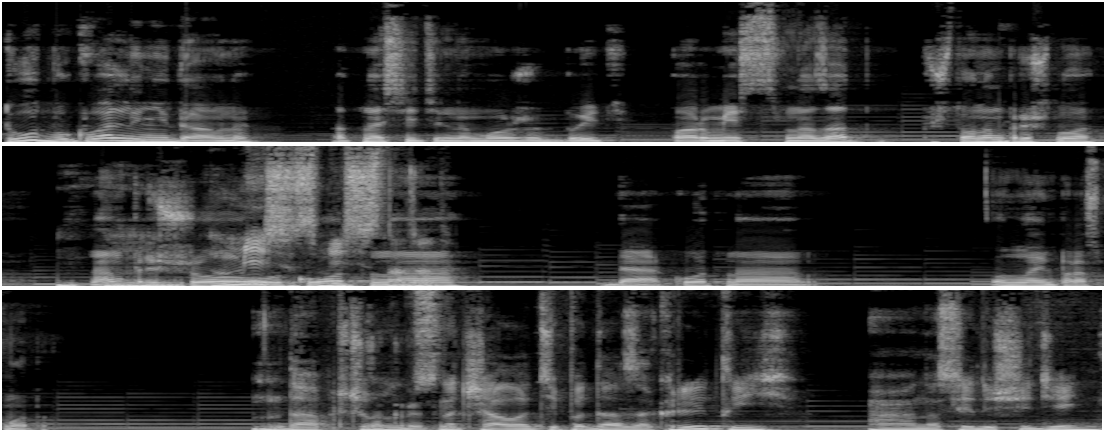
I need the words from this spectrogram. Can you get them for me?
тут буквально недавно, относительно, может быть, пару месяцев назад, что нам пришло? Нам М, пришел ну, месяц, код месяц на... назад. Да, код на онлайн-просмотр. Да, причем Закрытый. сначала типа да закрытый, а на следующий день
